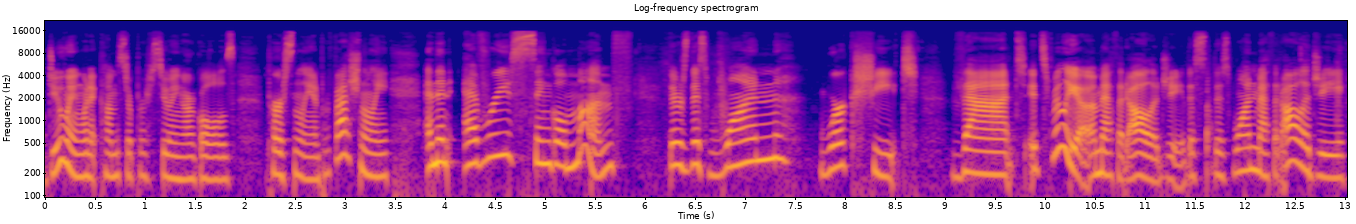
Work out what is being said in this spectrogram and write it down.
doing when it comes to pursuing our goals personally and professionally. And then every single month, there's this one worksheet that it's really a methodology this this one methodology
